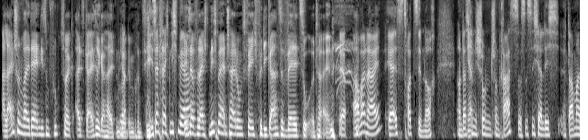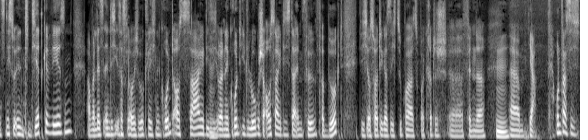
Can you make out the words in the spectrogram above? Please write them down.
Allein schon, weil der in diesem Flugzeug als Geisel gehalten wird ja. im Prinzip. Ist er vielleicht nicht mehr. Ist er vielleicht nicht mehr entscheidungsfähig für die ganze Welt zu urteilen. Ja, aber nein, er ist es trotzdem noch. Und das ja. finde ich schon, schon krass. Das ist sicherlich damals nicht so intendiert gewesen, aber letztendlich ist das, glaube ich, wirklich eine Grundaussage, die sich, mhm. oder eine grundideologische Aussage, die sich da im Film verbirgt, die ich aus heutiger Sicht super, super kritisch äh, finde. Mhm. Ähm, ja, und was ich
